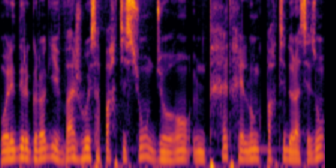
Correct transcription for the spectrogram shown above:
Walidir Grogui va jouer sa partition durant une très très longue partie de la saison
